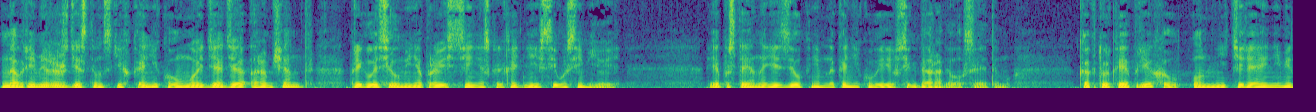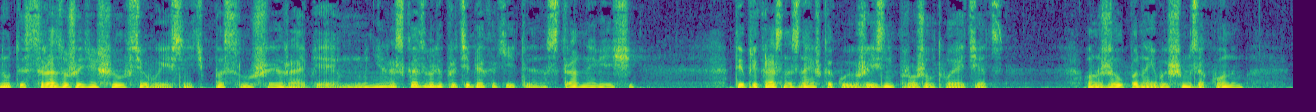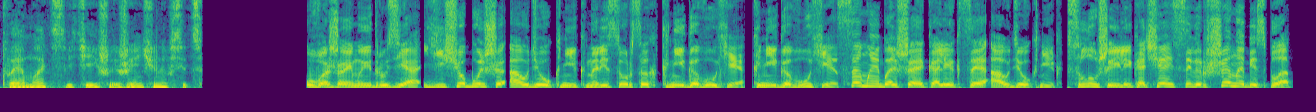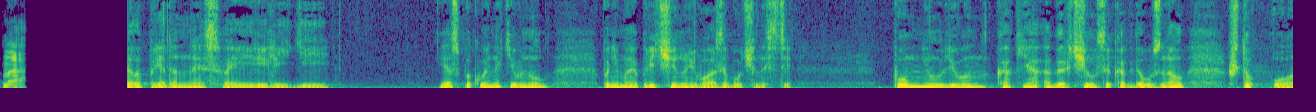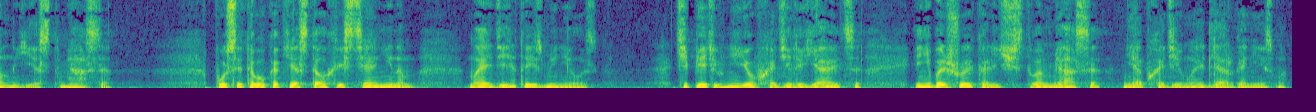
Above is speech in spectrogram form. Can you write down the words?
На время рождественских каникул мой дядя Рамчанд пригласил меня провести несколько дней с его семьей. Я постоянно ездил к ним на каникулы и всегда радовался этому. Как только я приехал, он, не теряя ни минуты, сразу же решил все выяснить. Послушай, Раби, мне рассказывали про тебя какие-то странные вещи. Ты прекрасно знаешь, какую жизнь прожил твой отец. Он жил по наивысшим законам. Твоя мать святейшая женщина в. Уважаемые друзья, еще больше аудиокниг на ресурсах «Книга в ухе». «Книга в ухе» — самая большая коллекция аудиокниг. Слушай или качай совершенно бесплатно преданная своей религии. Я спокойно кивнул, понимая причину его озабоченности. Помнил ли он, как я огорчился, когда узнал, что он ест мясо? После того, как я стал христианином, моя диета изменилась. Теперь в нее входили яйца и небольшое количество мяса, необходимое для организма.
